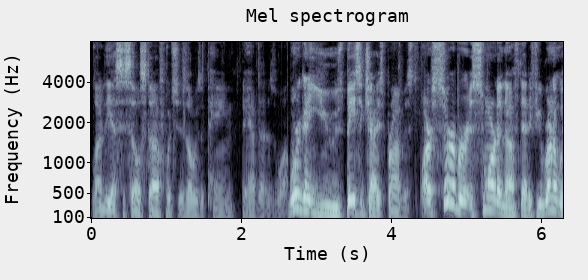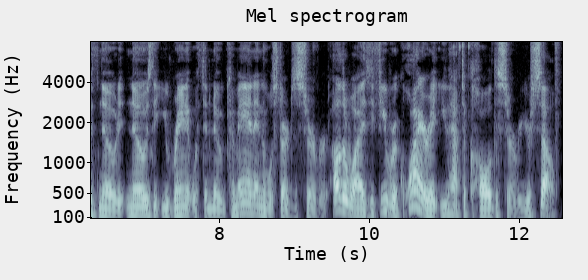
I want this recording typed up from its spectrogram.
a lot of the SSL stuff, which is always a pain. They have that as well. We're going to use basic chai as promised. Our server is smart enough that if you run it with Node, it knows that you ran it with the Node command and it will start the server. Otherwise, if you require it, you have to call the server yourself.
